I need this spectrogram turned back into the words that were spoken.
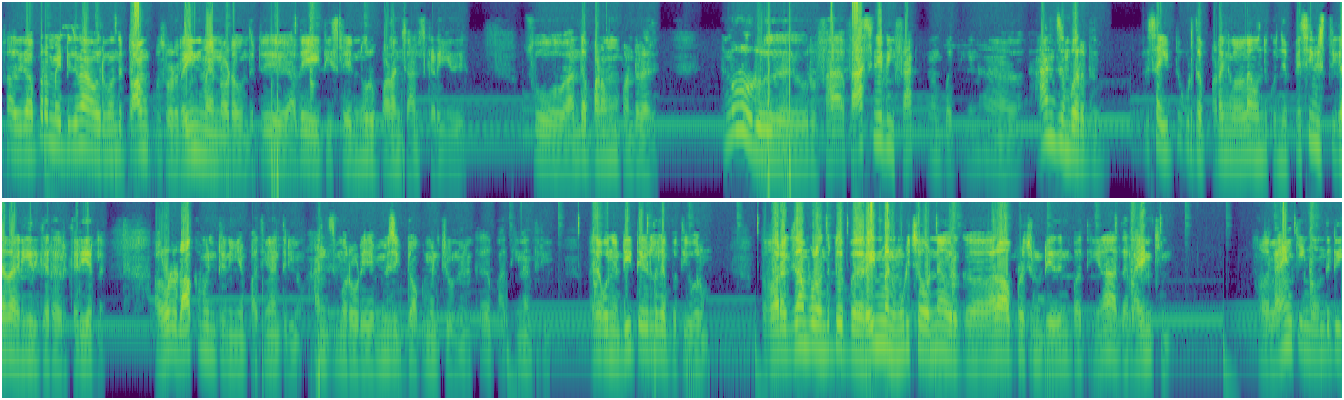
ஸோ அதுக்கப்புறமேட்டுக்கு தான் அவருக்கு வந்து டாம் குரூஸோட ரெயின் மேனோட வந்துட்டு அதே எயிட்டிஸில் இன்னொரு படம் சான்ஸ் கிடைக்குது. ஸோ அந்த படமும் பண்ணுறாரு இன்னொரு ஒரு ஒரு ஃபேசினேட்டிங் ஃபேக்ட்னு பார்த்தீங்கன்னா ஆன்சிம்பர் பெருசாக இட்டு கொடுத்த படங்கள்லாம் வந்து கொஞ்சம் பெசிமிஸ்டிக்காக தான் அடிக்கிறார் அவர் கரியரில் அவரோட டாக்குமெண்ட்ரி நீங்கள் பார்த்தீங்கன்னா தெரியும். ஹான்ஸ்மரோடைய மியூசிக் டாக்குமெண்ட்ரி ஒன்று இருக்குது அது பார்த்தீங்கன்னா தெரியும். அதில் கொஞ்சம் டீட்டெயிலில் அதை பற்றி வரும். இப்போ ஃபார் எக்ஸாம்பிள் வந்துட்டு இப்போ ரெயின்மேன் முடித்த உடனே அவருக்கு வர ஆப்பர்ச்சுனிட்டி எதுன்னு பார்த்தீங்கன்னா அது லைன் கிங் லைன் கிங் வந்துட்டு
